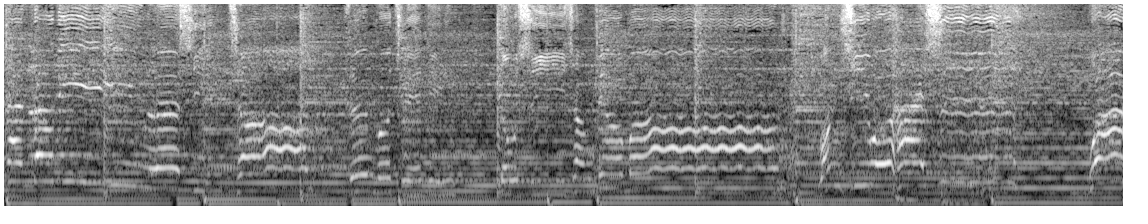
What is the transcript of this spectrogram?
难道你赢了心肠？怎么决定都是一场渺茫。忘记我还是。忘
